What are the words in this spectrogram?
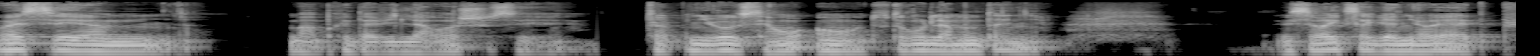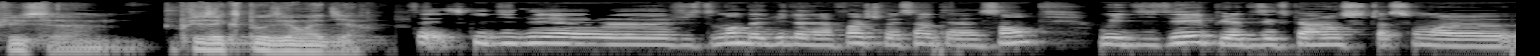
Ouais, c'est. Bah, après, David Laroche, c'est top niveau, c'est en, tout en haut de la montagne. Mais c'est vrai que ça gagnerait à être plus, euh, plus exposé, on va dire. C'est ce que disait euh, justement David la dernière fois, je trouvais ça intéressant, où il disait, et puis il y a des expériences de toute façon euh,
